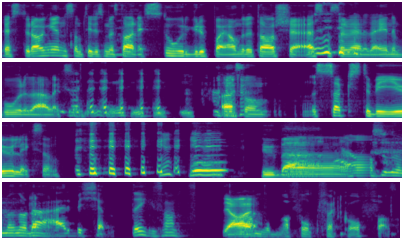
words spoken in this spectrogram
restauranten samtidig som jeg tar ei stor gruppe i andre etasje. Jeg skal servere det ene bordet der, liksom. Det er sånn sucks to be you, liksom. Too bad. Uh, Ja, også noe med når det er bekjente, ikke sant? ja, ja. Da må da folk fucke off, altså.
